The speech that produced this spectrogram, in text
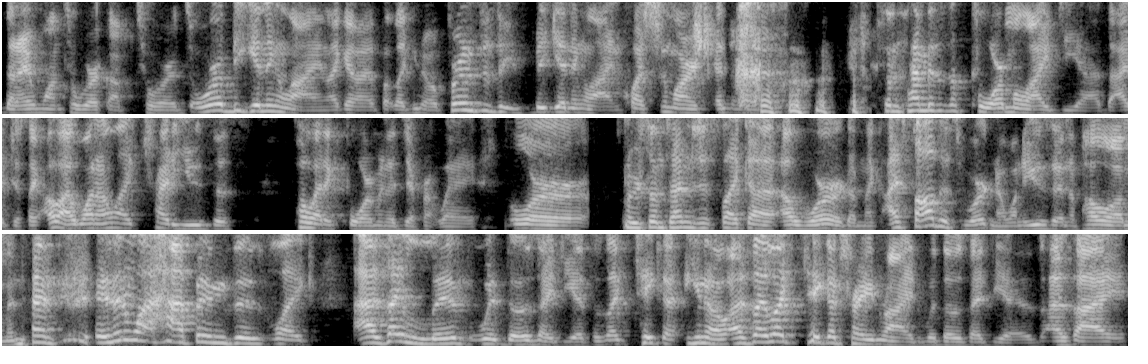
that I want to work up towards, or a beginning line, like a, but like you know, parentheses, beginning line, question mark, and then sometimes it's a formal idea that I just like, oh, I want to like try to use this poetic form in a different way, or or sometimes just like a, a word. I'm like, I saw this word and I want to use it in a poem, and then and then what happens is like as I live with those ideas, as I take a, you know, as I like take a train ride with those ideas, as I,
